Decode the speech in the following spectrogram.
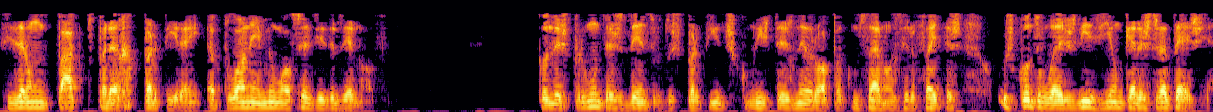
fizeram um pacto para repartirem a Polónia em 1939. Quando as perguntas dentro dos partidos comunistas na Europa começaram a ser feitas, os controleiros diziam que era estratégia.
